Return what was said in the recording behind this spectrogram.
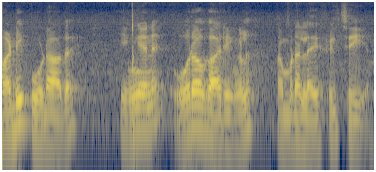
മടി കൂടാതെ ഇങ്ങനെ ഓരോ കാര്യങ്ങൾ നമ്മുടെ ലൈഫിൽ ചെയ്യാം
